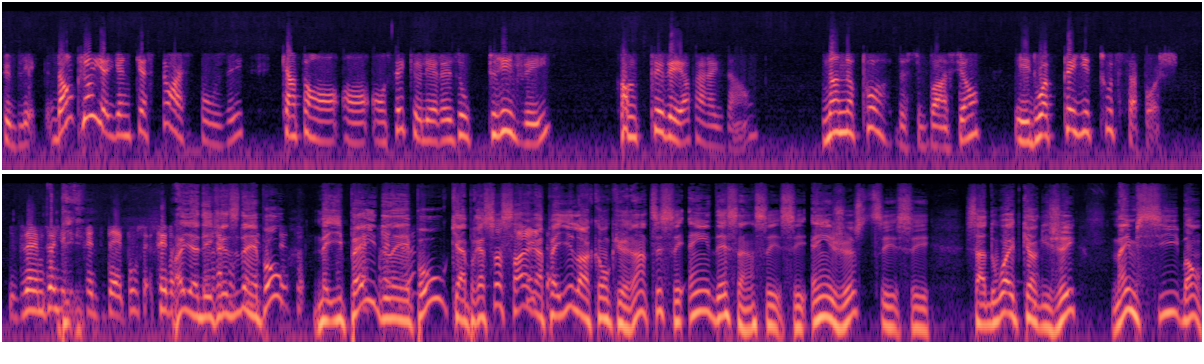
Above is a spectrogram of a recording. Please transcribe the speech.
publics. Donc là, il y, a une question à se poser quand on, on, sait que les réseaux privés, comme TVA par exemple, n'en ont pas de subvention et doit payer toute sa poche. Vous allez me dire, il y a des crédits d'impôt. C'est vrai. il y a des crédits d'impôt, mais ils payent de l'impôt qui, après ça, sert à payer leurs concurrents. Tu sais, c'est indécent, c'est injuste, c'est ça doit être corrigé, même si, bon,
